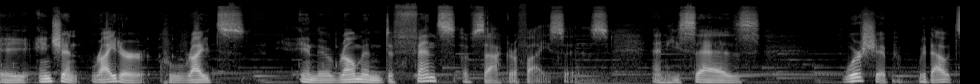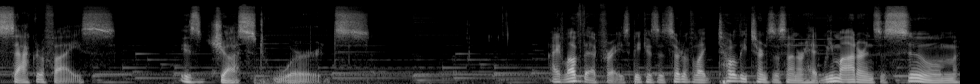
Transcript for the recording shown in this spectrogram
a ancient writer who writes in the Roman defense of sacrifices, and he says, "Worship without sacrifice is just words." I love that phrase because it sort of like totally turns us on our head. We moderns assume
